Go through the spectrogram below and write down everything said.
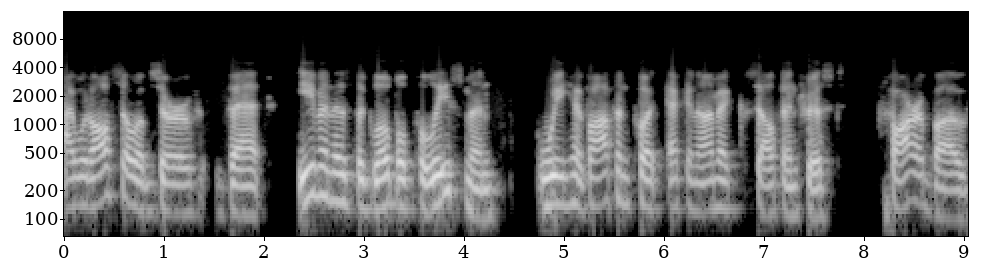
I would also observe that even as the global policeman, we have often put economic self interest far above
